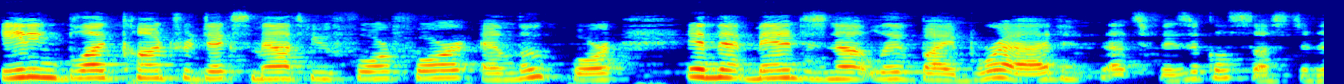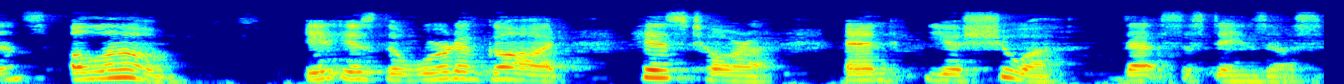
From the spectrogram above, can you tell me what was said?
Eating blood contradicts Matthew 4 4 and Luke 4 in that man does not live by bread, that's physical sustenance, alone. It is the Word of God, His Torah, and Yeshua that sustains us.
